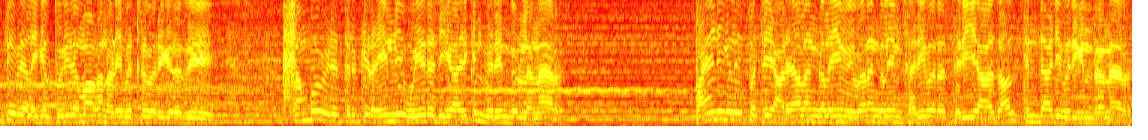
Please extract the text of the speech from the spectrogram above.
மீட்பு வேலைகள் துரிதமாக நடைபெற்று வருகிறது. சம்பவ இடத்திற்கு ரயில்வே உயரதிகாரிகள் விரைந்துள்ளனர். பயணிகளை பற்றிய அடையாளங்களையும் விவரங்களையும் சரிவர தெரியாதால் திண்டாடி வருகின்றனர்.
